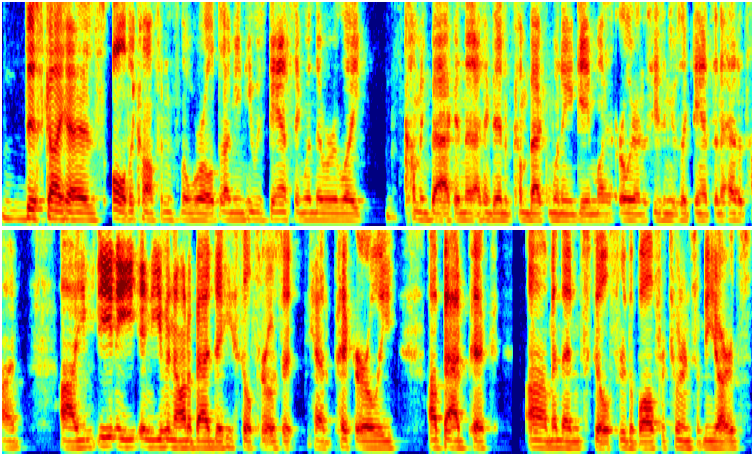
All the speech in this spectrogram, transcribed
This guy has all the confidence in the world. I mean, he was dancing when they were like coming back, and then I think they ended up coming back and winning a game earlier in the season. He was like dancing ahead of time. Uh, he, he, and even on a bad day, he still throws it. He had a pick early, a bad pick, um, and then still threw the ball for 270 yards.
